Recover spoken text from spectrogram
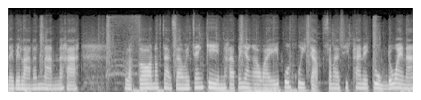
ในเวลานั้นๆนะคะ แล้วก็นอกจากจะไว้แจ้งเกมนะคะ ก็ยังเอาไว้พูดคุยกับสมาชิกภายในกลุ่มด้วยนะ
